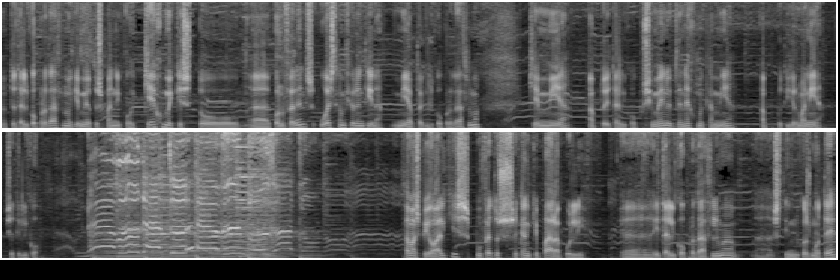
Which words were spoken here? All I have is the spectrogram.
από το Ιταλικό πρωτάθλημα και μία από το Ισπανικό. Και έχουμε και στο ε, Conference West Ham Fiorentina. Μία από το Αγγλικό πρωτάθλημα και μία από το Ιταλικό. Που σημαίνει ότι δεν έχουμε καμία από τη Γερμανία σε τελικό. Θα μας πει ο Άλκης που φέτος έκανε και πάρα πολύ ε, Ιταλικό πρωτάθλημα ε, στην Κοσμοτέ.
